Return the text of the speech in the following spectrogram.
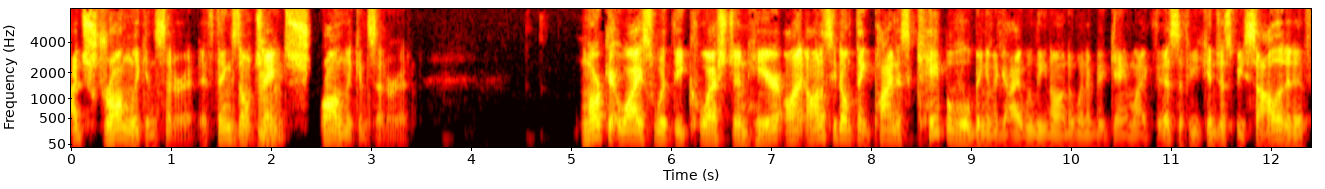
I'd strongly consider it if things don't mm-hmm. change. Mm-hmm. Strongly consider it. Market wise, with the question here. I honestly don't think Pyne is capable of being the guy we lean on to win a big game like this. If he can just be solid and if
